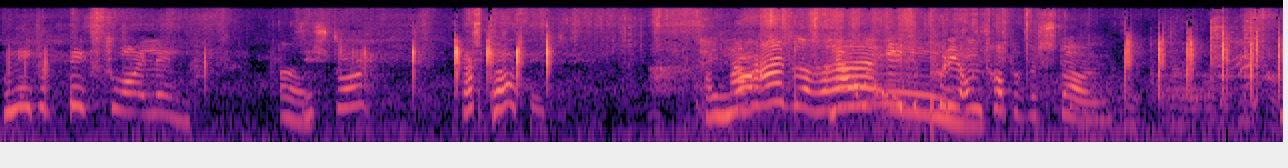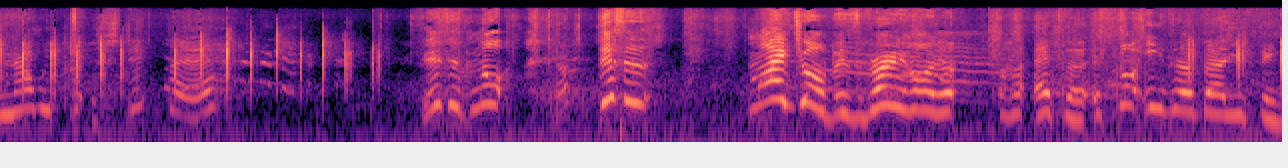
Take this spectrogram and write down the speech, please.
We need a big dry leaf. Oh. Is this dry? That's perfect. My Now- hands Now we need to put it on top of a stone. Now we put the stick there. This is not. This is. My job is very hard uh, effort. It's not easier than you think.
